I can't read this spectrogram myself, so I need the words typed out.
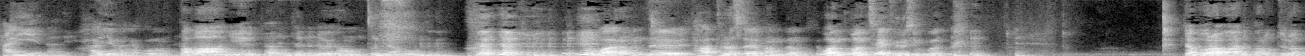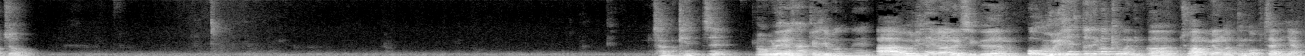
하이에나네. 하이에나냐고 봐봐 아니 태연이 됐는데 왜 형은 못 줬냐고 와 여러분들 다 들었어요 방금? 원, 원투에 들으신 분? 제가 뭐라고 하는지 바로 들었죠 잡겠지? 어, 우리 왜? 작게 집었네 아 우리 세 명을 지금 어 우리 셋도 생각해 보니까 조합명 같은 거 없지 않냐?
